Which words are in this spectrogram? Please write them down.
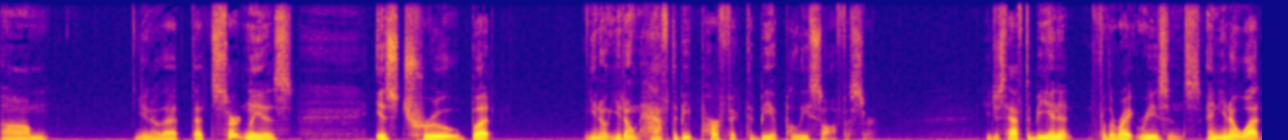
Um, you know that that certainly is is true, but you know you don't have to be perfect to be a police officer. You just have to be in it for the right reasons. And you know what?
